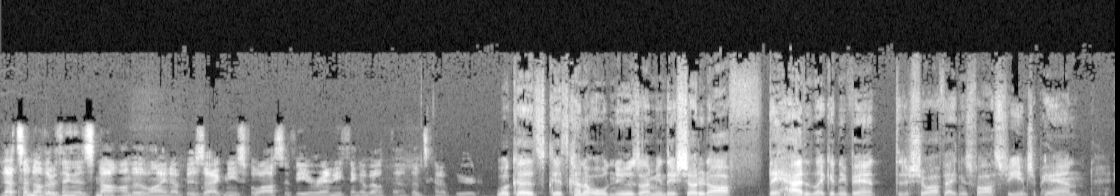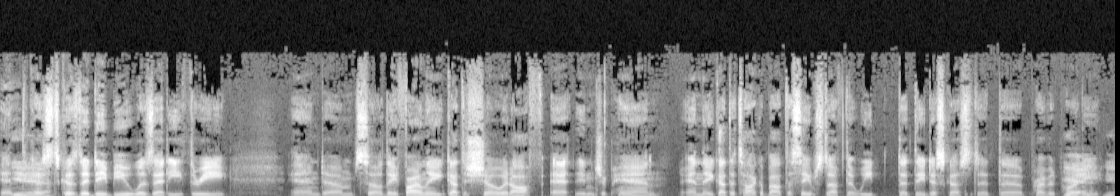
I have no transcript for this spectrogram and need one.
That's another thing that's not on the lineup is Agni's philosophy or anything about that. That's kind of weird. Well, because it's kind of old news. I mean, they shut it off. They had like an event to show off Agni's philosophy in Japan, and Yeah. because because their debut was at E3, and um, so they finally got to show it off at in Japan, and they got to talk about the same stuff that we that they discussed at the private party Yeah,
